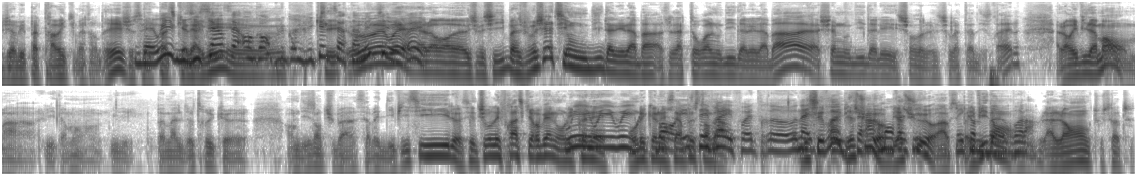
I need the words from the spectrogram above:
j'avais pas de travail qui m'attendait. Je savais bah pas oui, ce qu'elle allait. c'est encore euh, plus compliqué que certains ouais, métiers. ouais. ouais. Alors euh, je me suis dit, bah, je me jette si on nous dit d'aller là-bas. La Torah nous dit d'aller là-bas, Hachem nous dit d'aller sur, sur la terre d'Israël. Alors évidemment, on m'a évidemment mis des, pas mal de trucs euh, en me disant tu vas, ça va être difficile. C'est toujours les phrases qui reviennent, on oui, les connaît, oui, oui. on les connaît, Bon, c'est un peu c'est standard. vrai, il faut être euh, honnête. Mais c'est vrai, bien c'est sûr, bien facile. sûr. Ah, c'est pas comme, évident. euh, voilà. La langue, tout ça, tout.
